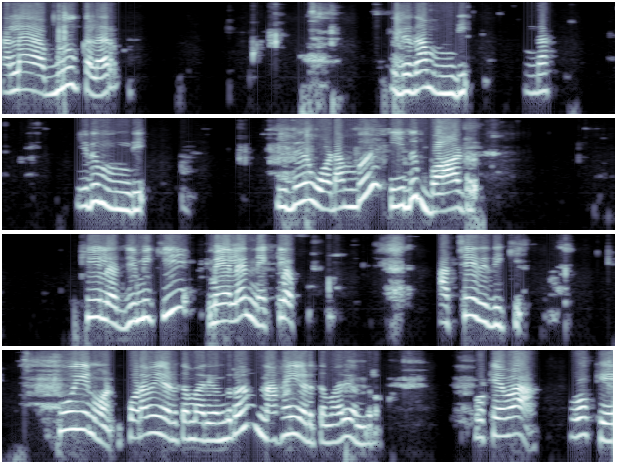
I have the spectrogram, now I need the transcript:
நல்லா ப்ளூ கலர் இதுதான் முந்தி. இந்த. இது முந்தி. இது உடம்பு இது பார்டர் கீழே ஜிமிக்கி மேல நெக்லஸ் அச்சே திதிக்கு. டூ இன் ஒன் புடவை எடுத்த மாதிரி வந்துடும் நகை எடுத்த மாதிரி வந்துடும் ஓகேவா ஓகே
